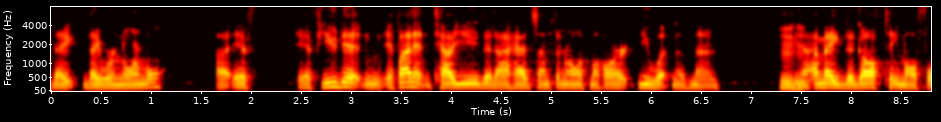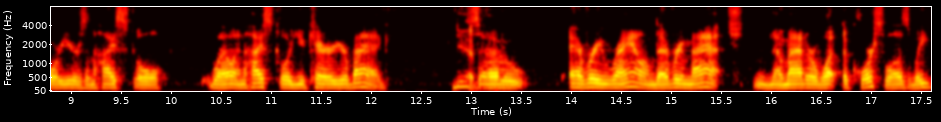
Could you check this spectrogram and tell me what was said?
they they were normal. Uh, if if you didn't, if I didn't tell you that I had something wrong with my heart, you wouldn't have known. Mm-hmm. You know, I made the golf team all four years in high school. Well, in high school, you carry your bag. Yep. So every round, every match, no matter what the course was, we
